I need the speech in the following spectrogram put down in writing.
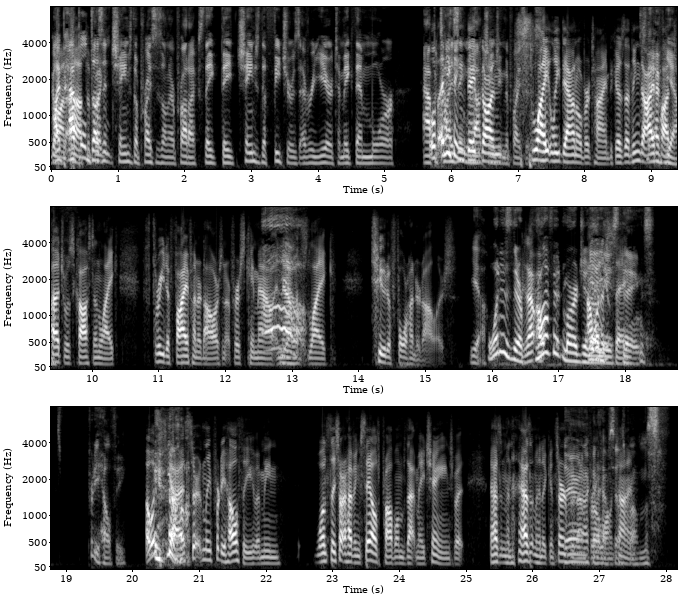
gone I- up. Apple The price- doesn't change the prices on their products. They they change the features every year to make them more Well, if anything, they've without gone changing the prices. slightly down over time because I think the So, iPod yeah. Touch was costing like three to five hundred dollars when it first came out, and now Oh. it's like two to four hundred dollars. yeah, What is their I- I- profit margin I on these say- things? It's pretty healthy. Oh, it's, yeah, Yeah. it's certainly pretty healthy. I mean, once they start having sales problems, that may change, but it hasn't been hasn't been a concern for They're them for a going have long time. problems.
